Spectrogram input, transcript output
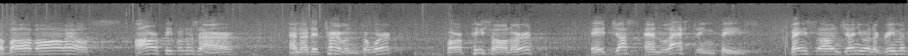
Above all else, our people desire and are determined to work for peace on earth, a just and lasting peace based on genuine agreement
